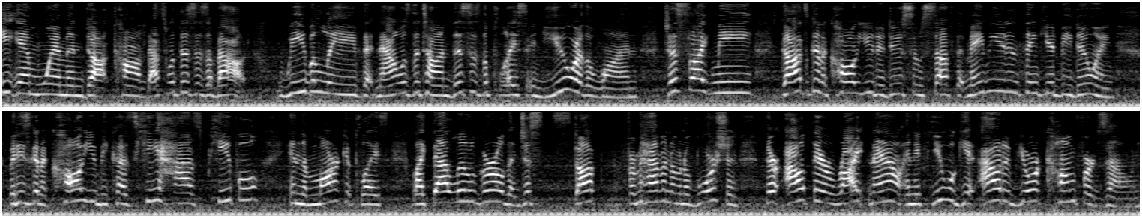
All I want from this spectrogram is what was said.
emwomen.com. That's what this is about. We believe that now is the time, this is the place, and you are the one, just like me. God's going to call you to do some stuff that maybe you didn't think you'd be doing, but He's going to call you because He has people in the marketplace, like that little girl that just stopped from having an abortion. They're out there right now. And if you will get out of your comfort zone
